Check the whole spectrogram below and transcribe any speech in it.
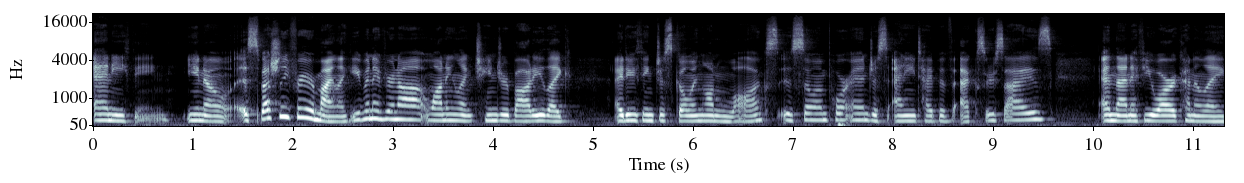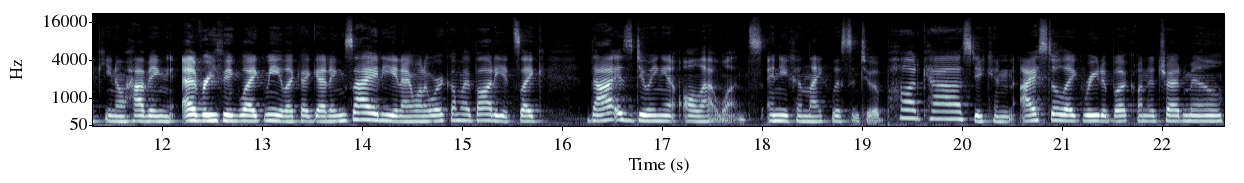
anything, you know, especially for your mind, like even if you're not wanting like change your body, like I do think just going on walks is so important, just any type of exercise. And then if you are kind of like, you know, having everything like me, like I get anxiety and I want to work on my body, it's like that is doing it all at once. And you can like listen to a podcast, you can I still like read a book on a treadmill,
